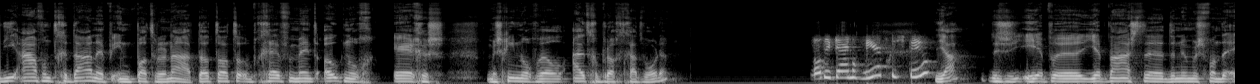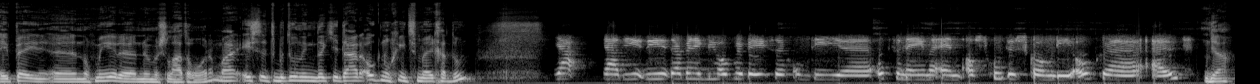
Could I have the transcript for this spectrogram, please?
die avond gedaan hebt in Patronaat... dat dat op een gegeven moment ook nog ergens misschien nog wel uitgebracht gaat worden? Wat ik daar nog meer heb gespeeld? Ja, dus je hebt, je hebt naast de nummers van de EP nog meer nummers laten horen. Maar is het de bedoeling dat je daar ook nog iets mee gaat doen? Ja, ja die, die, daar ben ik nu ook mee bezig om die eh, op te nemen. En als het goed is komen die ook eh, uit. Ja,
